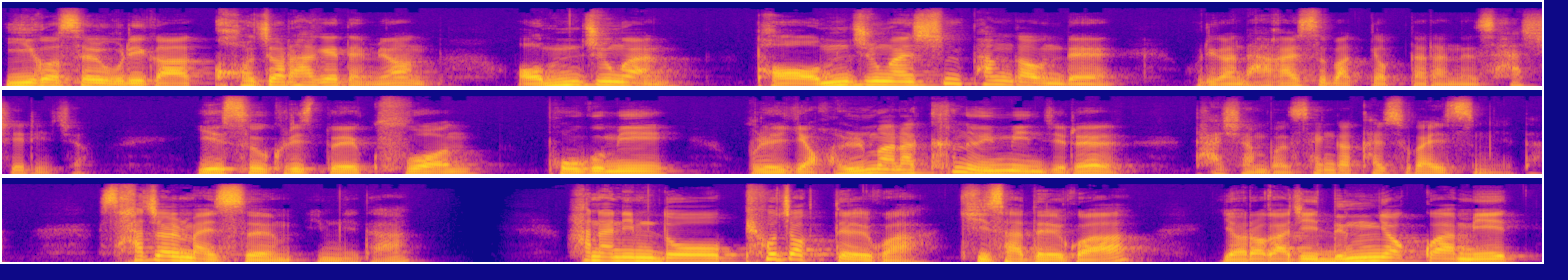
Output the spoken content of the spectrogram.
이것을 우리가 거절하게 되면 엄중한 더 엄중한 심판 가운데 우리가 나갈 수밖에 없다라는 사실이죠. 예수 그리스도의 구원 복음이 우리에게 얼마나 큰 의미인지를 다시 한번 생각할 수가 있습니다. 4절 말씀입니다. 하나님도 표적들과 기사들과 여러 가지 능력과 및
